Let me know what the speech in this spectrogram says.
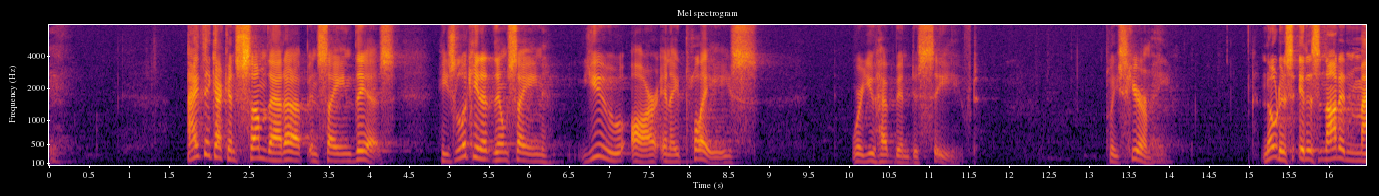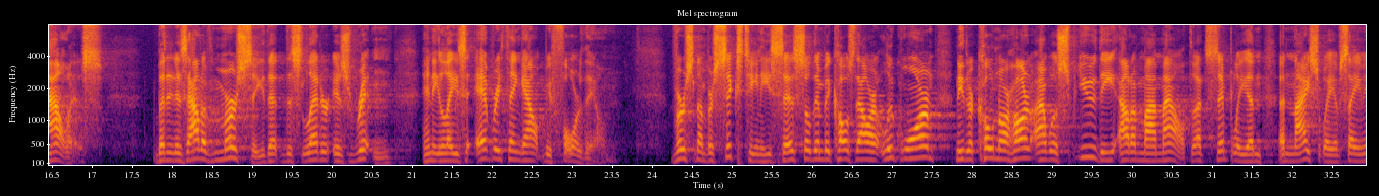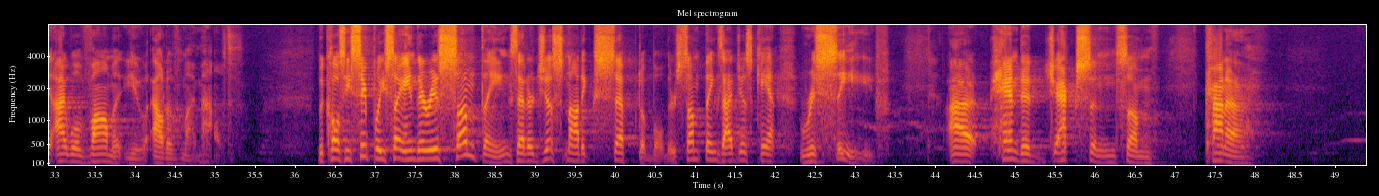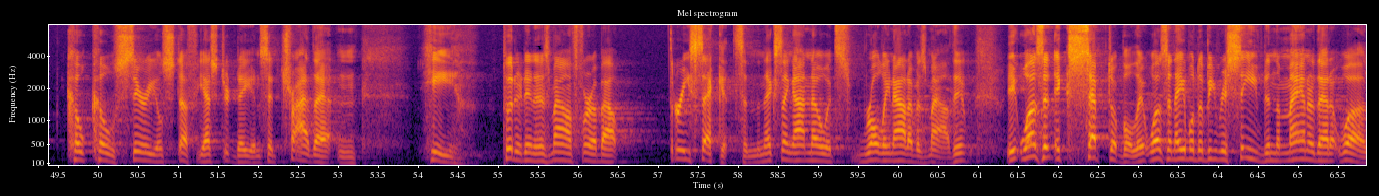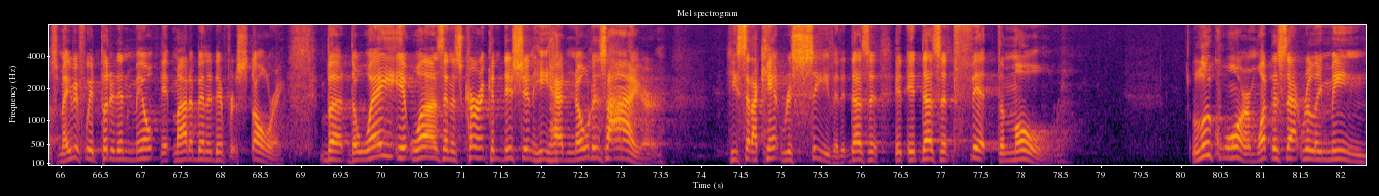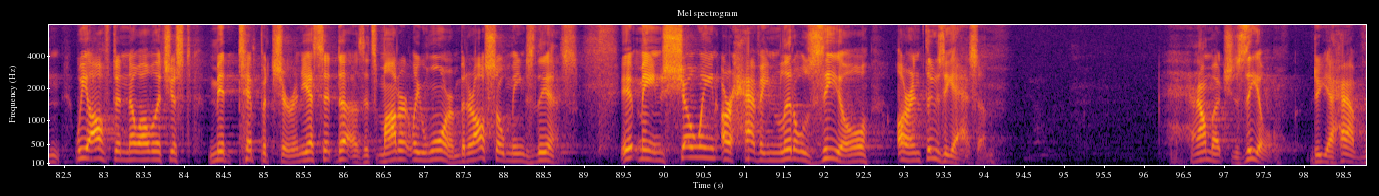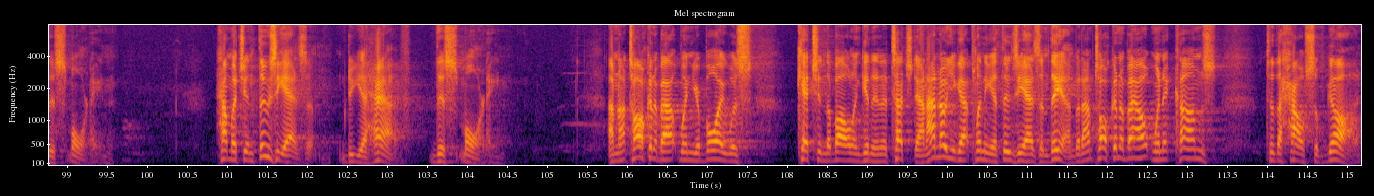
I think I can sum that up in saying this. He's looking at them saying, You are in a place where you have been deceived. Please hear me. Notice it is not in malice, but it is out of mercy that this letter is written, and he lays everything out before them. Verse number 16, he says, So then, because thou art lukewarm, neither cold nor hot, I will spew thee out of my mouth. That's simply an, a nice way of saying, I will vomit you out of my mouth. Because he's simply saying there is some things that are just not acceptable. There's some things I just can't receive. I handed Jackson some kind of cocoa cereal stuff yesterday and said, try that. And he put it in his mouth for about three seconds, and the next thing I know, it's rolling out of his mouth. It, it wasn't acceptable. It wasn't able to be received in the manner that it was. Maybe if we'd put it in milk, it might have been a different story. But the way it was in his current condition, he had no desire. He said, I can't receive it. It doesn't, it, it doesn't fit the mold. Lukewarm, what does that really mean? We often know, oh, it's just mid temperature. And yes, it does. It's moderately warm, but it also means this it means showing or having little zeal or enthusiasm. How much zeal do you have this morning? How much enthusiasm do you have this morning? I'm not talking about when your boy was catching the ball and getting a touchdown. I know you got plenty of enthusiasm then, but I'm talking about when it comes to the house of God.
